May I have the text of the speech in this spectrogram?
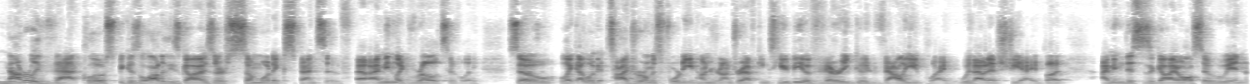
not really that close because a lot of these guys are somewhat expensive. Uh, I mean, like relatively. So, like, I look at Ty Jerome is 4,800 on DraftKings. He'd be a very good value play without SGA. But I mean, this is a guy also who, in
